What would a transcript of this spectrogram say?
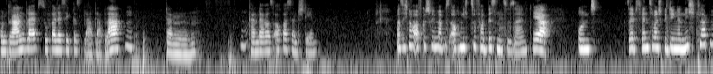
und dran bleibst, zuverlässig bist, bla bla bla, Hm. dann kann daraus auch was entstehen. Was ich noch aufgeschrieben habe, ist auch nicht zu verbissen zu sein. Ja, Und selbst wenn zum Beispiel Dinge nicht klappen,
